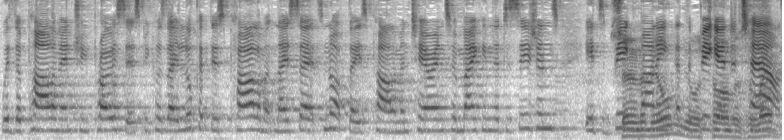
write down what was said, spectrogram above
with the parliamentary process because they look at this parliament and they say it's not these parliamentarians who are making the decisions, it's big Senator money Milne, at the big end of town.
